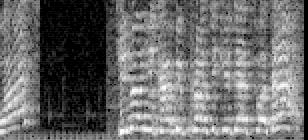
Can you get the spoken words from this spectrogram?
What? You know you can be prosecuted for that.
